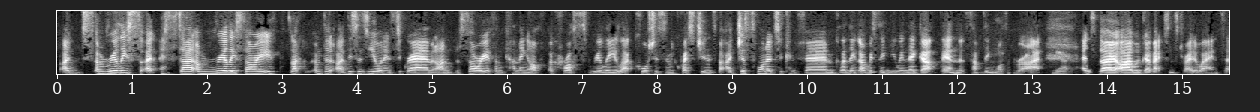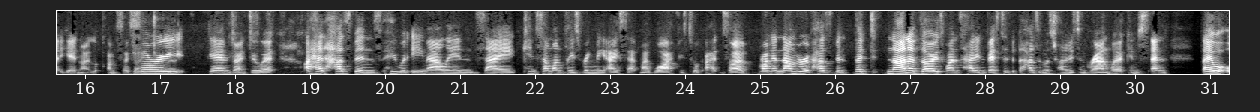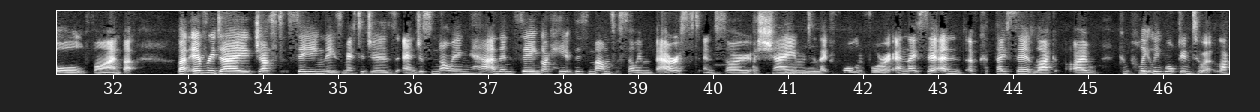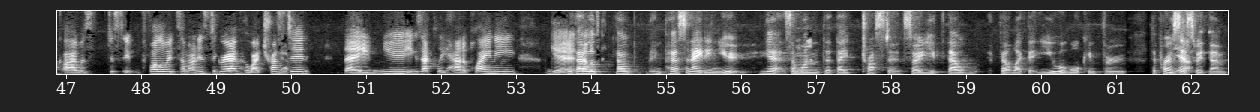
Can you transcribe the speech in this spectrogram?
I, am really I start. I'm really sorry if like uh, this is you on Instagram, and I'm sorry if I'm coming off across really like cautious and questions. But I just wanted to confirm because I think obviously knew in their gut then that something wasn't right. Yeah. And so I would go back to them straight away and say, "Yeah, no, look, I'm so Don't sorry scam, don't do it. I had husbands who would email in saying, "Can someone please ring me ASAP? My wife is talking." I had, so I rung a number of husbands. They, none of those ones had invested, but the husband was trying to do some groundwork, and just, and they were all fine. But but every day, just seeing these messages and just knowing how, and then seeing like he, these mums were so embarrassed and so ashamed mm-hmm. that they'd fallen for it, and they said, and they said like I completely walked into it. Like I was just following someone on Instagram who I trusted. Yep. They knew exactly how to play me. Yeah, they were was... they were impersonating you. Yeah, someone that they trusted. So you they felt like that you were walking through the process yeah. with them.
